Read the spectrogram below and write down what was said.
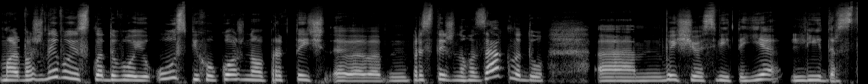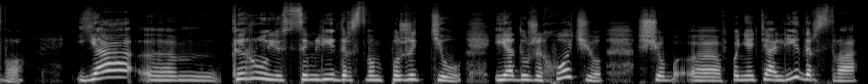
важливою складовою успіху кожного практич... е, престижного закладу е, вищої освіти є лідерство. Я ем, керуюсь цим лідерством по життю, і я дуже хочу, щоб е, в поняття лідерства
